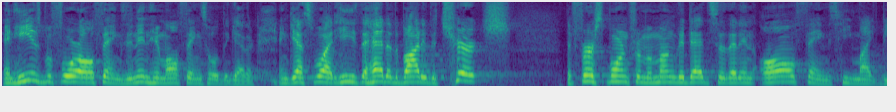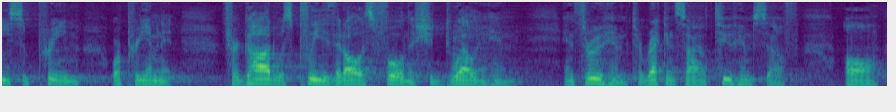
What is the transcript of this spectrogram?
And he is before all things, and in him all things hold together. And guess what? He's the head of the body, the church, the firstborn from among the dead, so that in all things he might be supreme or preeminent. For God was pleased that all his fullness should dwell in him, and through him to reconcile to himself all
